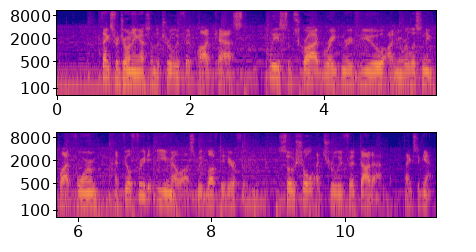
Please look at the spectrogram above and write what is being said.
Thanks for joining us on the Truly Fit podcast. Please subscribe, rate, and review on your listening platform, and feel free to email us. We'd love to hear from you. Social at trulyfit.app. Thanks again.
